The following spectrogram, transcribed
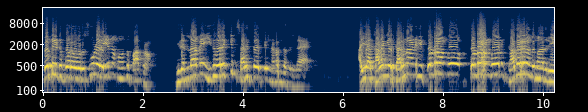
கொண்டுகிட்டு போற ஒரு சூழலையும் நம்ம வந்து பாக்குறோம் இதெல்லாமே இதுவரைக்கும் சரித்திரத்தில் நடந்ததில்லை. ஐயா கலைஞர் கருணாநிதி கொள்றாங்கோ கொள்றாங்கோன்னு கதறது மாதிரி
